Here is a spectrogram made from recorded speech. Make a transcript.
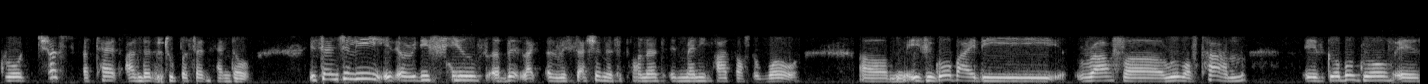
grow just a tad under the 2% handle. Essentially, it already feels a bit like a recession is upon us in many parts of the world. Um, if you go by the rough uh, rule of thumb, if global growth is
